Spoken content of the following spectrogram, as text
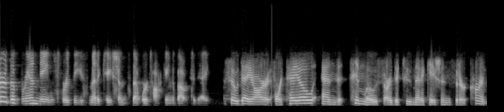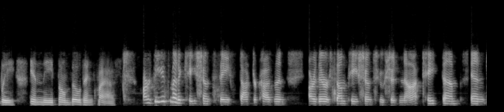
are the brand names for these medications that we're talking about today? So they are Forteo and Tymlos are the two medications that are currently in the bone building class. Are these medications safe, Dr. Cosman? Are there some patients who should not take them? And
